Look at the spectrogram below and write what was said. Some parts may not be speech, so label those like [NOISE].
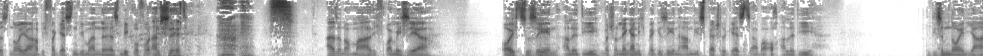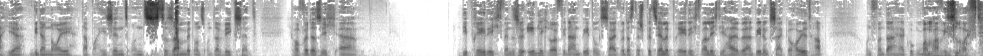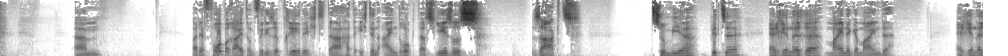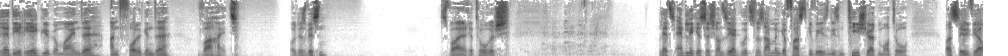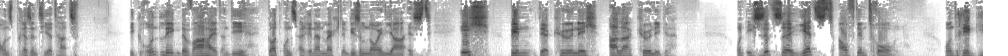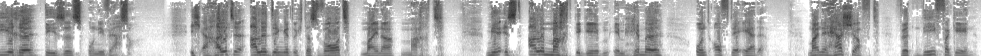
Das Neujahr habe ich vergessen, wie man äh, das Mikrofon anstellt. Also nochmal, ich freue mich sehr, euch zu sehen, alle, die wir schon länger nicht mehr gesehen haben, die Special Guests, aber auch alle, die in diesem neuen Jahr hier wieder neu dabei sind und zusammen mit uns unterwegs sind. Ich hoffe, dass ich äh, die Predigt, wenn es so ähnlich läuft wie eine Anbetungszeit, wird das eine spezielle Predigt, weil ich die halbe Anbetungszeit geheult habe. Und von daher gucken wir mal, wie es läuft. Ähm, bei der Vorbereitung für diese Predigt, da hatte ich den Eindruck, dass Jesus sagt zu mir, bitte erinnere meine Gemeinde. Erinnere die Regio-Gemeinde an folgende Wahrheit. Wollt ihr es wissen? Das war rhetorisch. Letztendlich ist es schon sehr gut zusammengefasst gewesen, diesem T-Shirt-Motto, was Silvia uns präsentiert hat. Die grundlegende Wahrheit, an die Gott uns erinnern möchte in diesem neuen Jahr ist, ich bin der König aller Könige. Und ich sitze jetzt auf dem Thron und regiere dieses Universum. Ich erhalte alle Dinge durch das Wort meiner Macht. Mir ist alle Macht gegeben im Himmel und auf der Erde. Meine Herrschaft wird nie vergehen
